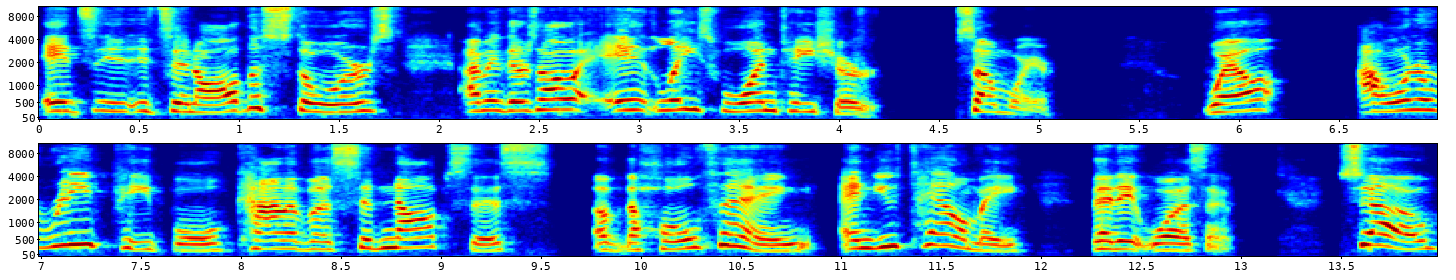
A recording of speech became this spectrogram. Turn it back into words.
It's it's in all the stores. I mean, there's all at least one T-shirt somewhere. Well, I want to read people kind of a synopsis of the whole thing, and you tell me that it wasn't. So,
